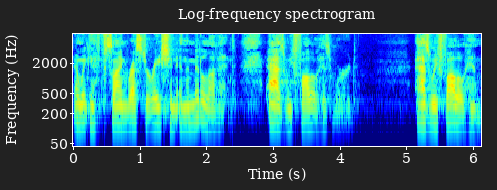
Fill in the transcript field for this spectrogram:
And we can find restoration in the middle of it as we follow his word, as we follow him.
